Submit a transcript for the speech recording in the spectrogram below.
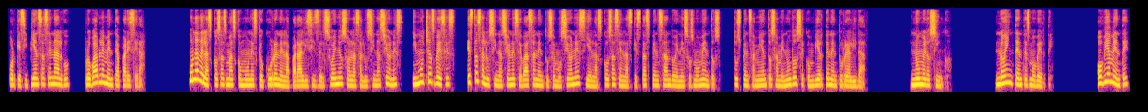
Porque si piensas en algo, probablemente aparecerá. Una de las cosas más comunes que ocurren en la parálisis del sueño son las alucinaciones, y muchas veces, estas alucinaciones se basan en tus emociones y en las cosas en las que estás pensando en esos momentos, tus pensamientos a menudo se convierten en tu realidad. Número 5. No intentes moverte. Obviamente,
